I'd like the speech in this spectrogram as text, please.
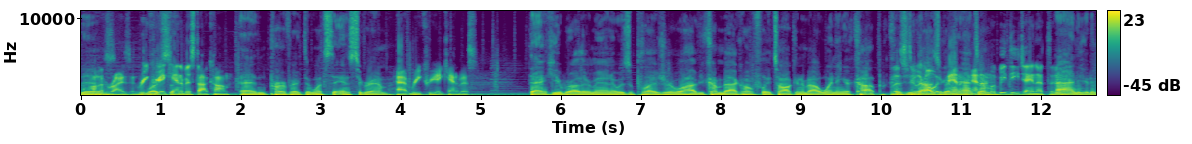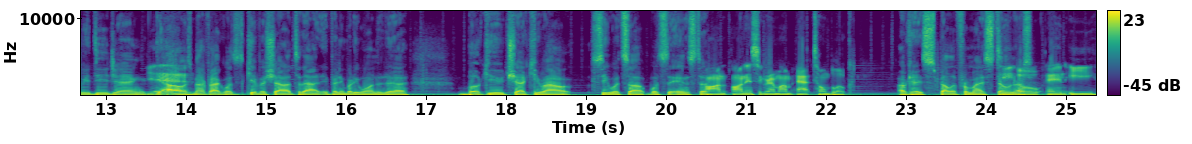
the, on the horizon. RecreateCannabis.com And perfect. And what's the Instagram? at Recreate Cannabis. Thank you, brother, man. It was a pleasure. We'll have you come back, hopefully talking about winning a cup because you guys Oh, are going to enter. and I'm gonna be DJing at the. And you're going to be DJing. Yeah. Oh, as a matter of fact, let's give a shout out to that. If anybody wanted to book you, check you out, see what's up, what's the Insta? on on Instagram, I'm at Tone Bloke. Okay, spell it for my T stoners. O N E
